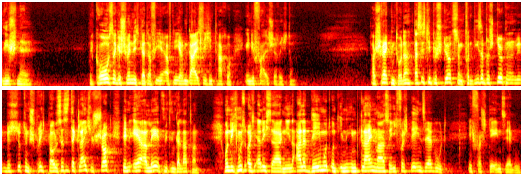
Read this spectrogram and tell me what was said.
Wie schnell. Mit großer Geschwindigkeit auf, ihrem geistlichen Tacho in die falsche Richtung. Erschreckend, oder? Das ist die Bestürzung. Von dieser Bestürzung, Bestürzung spricht Paulus. Das ist der gleiche Schock, den er erlebt mit den Galatern. Und ich muss euch ehrlich sagen, in aller Demut und in, in kleinem Maße, ich verstehe ihn sehr gut. Ich verstehe ihn sehr gut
